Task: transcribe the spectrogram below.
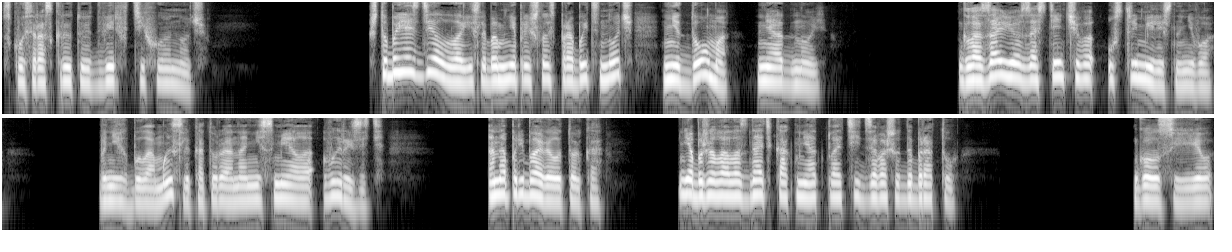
сквозь раскрытую дверь в тихую ночь. Что бы я сделала, если бы мне пришлось пробыть ночь ни дома, ни одной? Глаза ее застенчиво устремились на него. В них была мысль, которую она не смела выразить. Она прибавила только «Я бы желала знать, как мне отплатить за вашу доброту». Голос ее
